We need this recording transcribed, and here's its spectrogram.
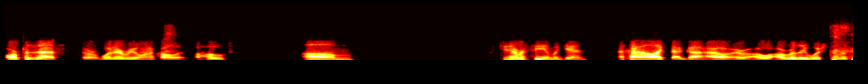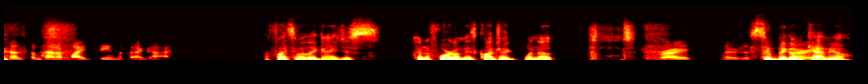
or possessed or whatever you want to call it, a host. Um, but you never see him again. I kind of like that guy. I, I, I really wish there was some some kind of fight scene with that guy. I'm fighting with that guy. He just couldn't afford him. His contract went up. Right? They're just It's too big of a cameo.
